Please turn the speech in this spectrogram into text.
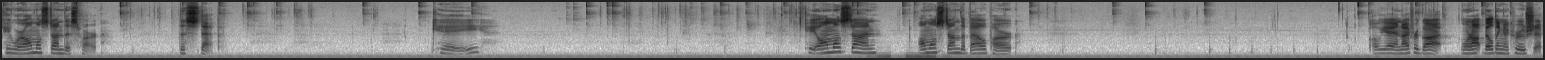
Okay, we're almost done this part. This step. Okay. Okay, almost done. Almost done the bow part. Oh yeah, and I forgot. We're not building a cruise ship.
